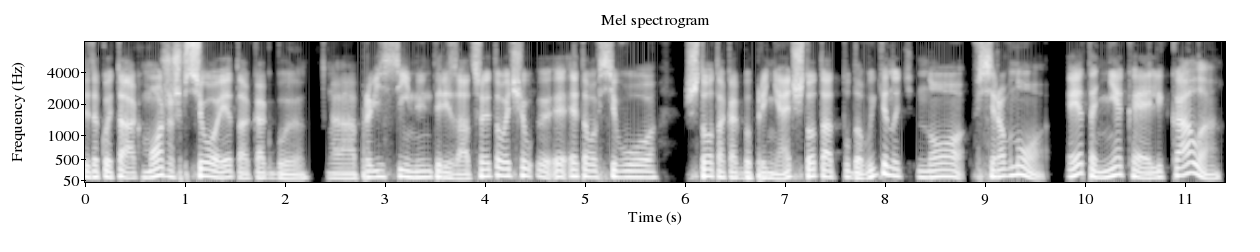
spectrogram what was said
Ты такой, так, можешь все это как бы а, провести инвентаризацию этого, э, э, этого всего, что-то как бы принять, что-то оттуда выкинуть, но все равно это некое лекало,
